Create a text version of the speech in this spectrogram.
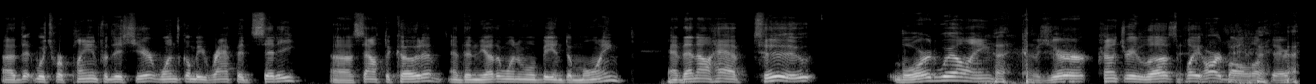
uh, that which we're planning for this year. One's going to be Rapid City, uh, South Dakota, and then the other one will be in Des Moines. And then I'll have two, Lord willing, because your country loves to play hardball up there,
